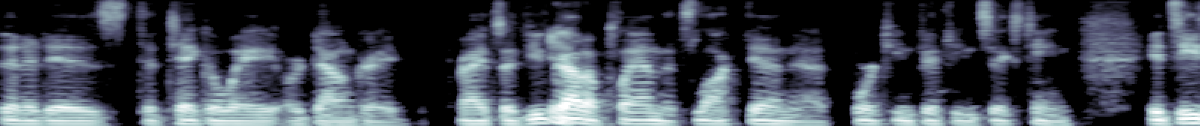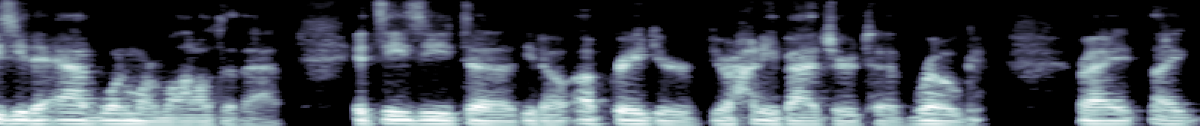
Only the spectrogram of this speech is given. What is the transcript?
than it is to take away or downgrade. Right. So if you've Yeah. got a plan that's locked in at 14, 15, 16, it's easy to add one more model to that. It's easy to, you know, upgrade your your honey badger to rogue. Right. Like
